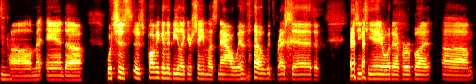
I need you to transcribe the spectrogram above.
Mm. Um, and uh, which is is probably going to be like your shameless now with uh, with Red Dead and GTA or whatever. But um,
